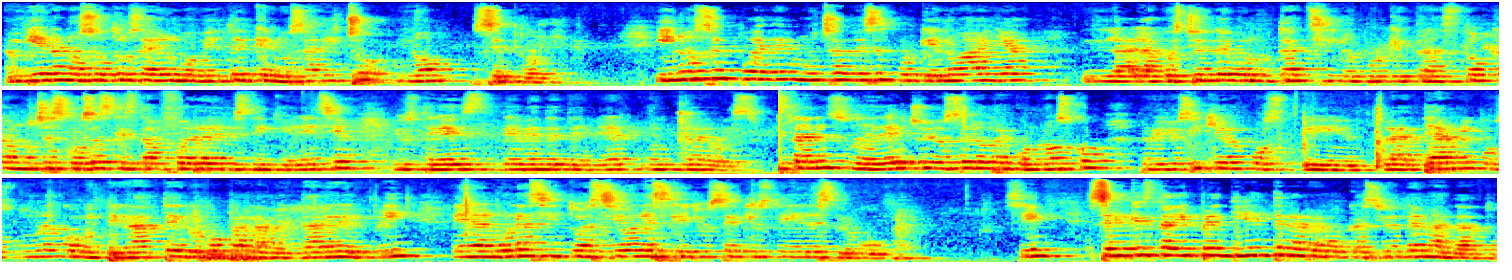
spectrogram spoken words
También a nosotros hay un momento en que nos ha dicho no se puede. Y no se puede muchas veces porque no haya la, cuestión de voluntad, sino porque trastoca muchas cosas que están fuera de nuestra injerencia y ustedes deben de tener muy claro eso. Están en su derecho, yo se lo reconozco, pero yo sí quiero pues, eh, plantear mi postura como integrante del grupo parlamentario del PRI en algunas situaciones que yo sé que a ustedes les preocupan. ¿Sí? Sé que está ahí pendiente la revocación de mandato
